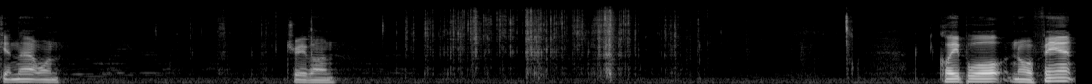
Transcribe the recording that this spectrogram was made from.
getting that one. Trayvon. Claypool, Noah Fant,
